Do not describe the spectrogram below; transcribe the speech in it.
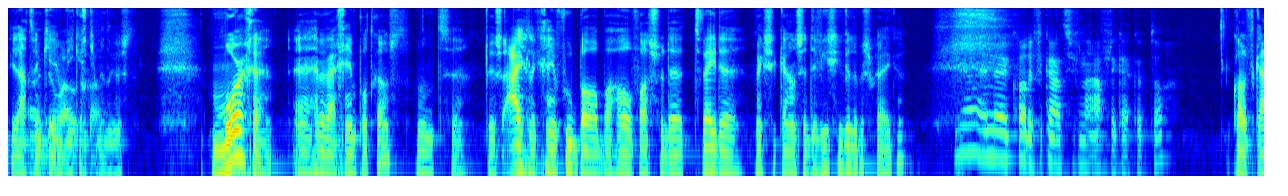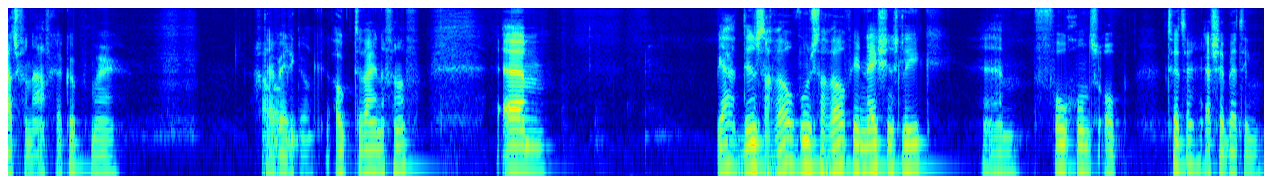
die laten we een keer een weekendje met rust. Morgen eh, hebben wij geen podcast, want eh, er is eigenlijk geen voetbal behalve als we de tweede Mexicaanse divisie willen bespreken. Ja, en de kwalificatie van de Afrika Cup, toch? Kwalificatie van de Afrika Cup, maar Gaan daar we weet ik ook te weinig vanaf. Ehm ja, dinsdag wel, woensdag wel, weer Nations League. Ehm, volg ons op Twitter, FC Betting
